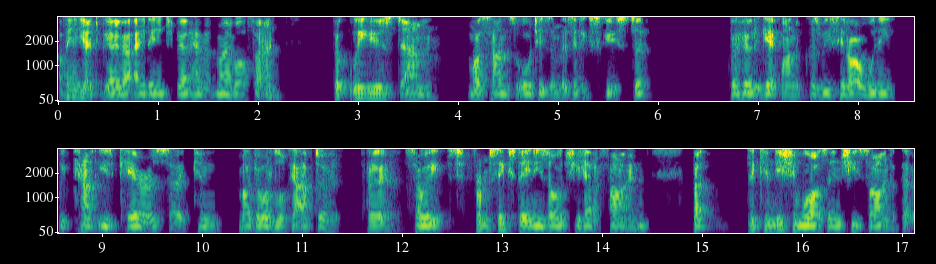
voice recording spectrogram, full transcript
I think you have to be over 18 to be able to have a mobile phone. But we used um my son's autism as an excuse to for her to get one because we said, oh, we need we can't use carers, so can my daughter look after her? So we, from 16 years old, she had a phone, but the condition was, and she signed it that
